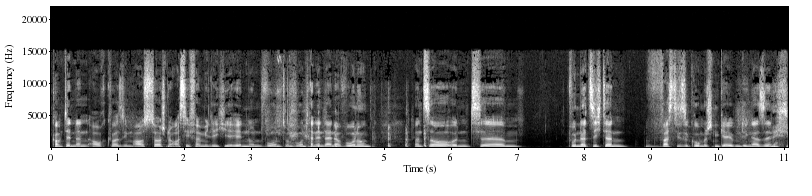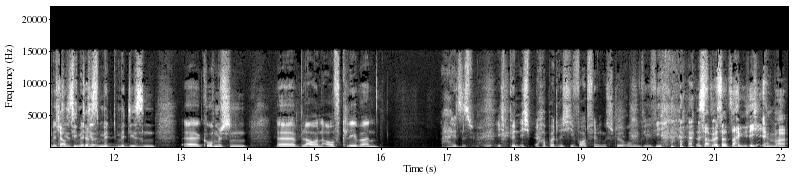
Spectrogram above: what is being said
Kommt denn dann auch quasi im Austausch eine Ossi-Familie hier hin und wohnt und wohnt dann in deiner Wohnung und so und ähm, wundert sich dann, was diese komischen gelben Dinger sind Ich mit, glaub, diesen, die mit, diesen, mit, mit diesen äh, komischen äh, blauen Aufklebern. Ah, jetzt ist, ich bin, ich habe heute richtig Wortfindungsstörungen. Wie, wie, Das haben wir sonst eigentlich immer.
